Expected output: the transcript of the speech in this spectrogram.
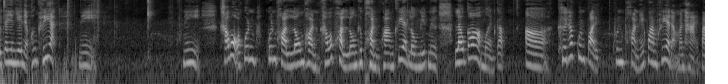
ยใจเย็นๆอย่าเพิ่งเครียดนี่ นี่เขาบอกว่าคุณคุณผ่อนลงผ่อนคำว่าผ่อนลงคือผ่อนความเครียดลงนิดนึงแล้วก็เหมือนกับเอ่อคือถ้าคุณปล่อยคุณผ่อนให้ความเครียดอะมันหายไป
